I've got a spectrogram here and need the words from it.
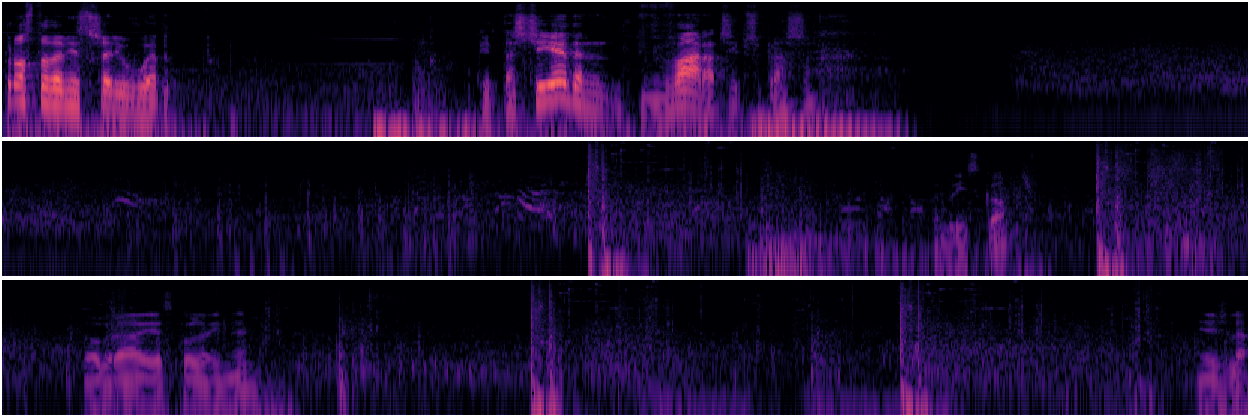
Prosto we mnie strzelił w łeb. 15-1. 2 raczej, przepraszam. Na blisko. Dobra, jest kolejny. Nieźle.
